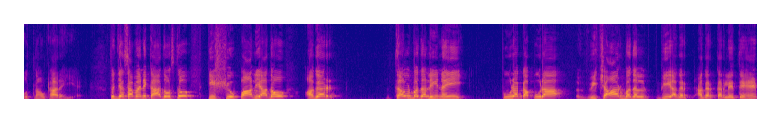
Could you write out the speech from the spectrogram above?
उतना उठा रही है। तो जैसा मैंने कहा दोस्तों कि शिवपाल यादव अगर दल बदल ही नहीं, पूरा का पूरा विचार बदल भी अगर अगर कर लेते हैं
